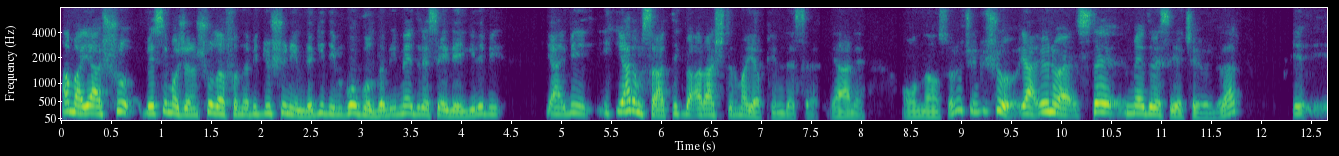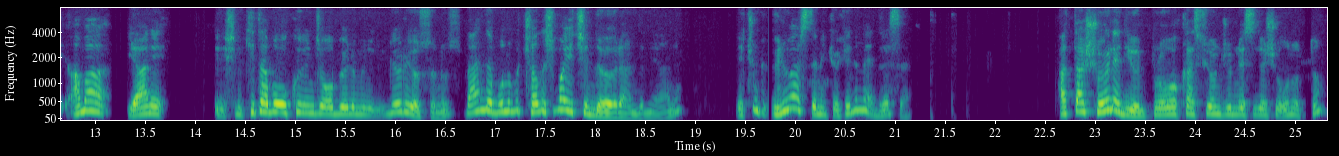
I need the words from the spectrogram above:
Ama ya şu Besim Hoca'nın şu lafını bir düşüneyim de gideyim Google'da bir medreseyle ilgili bir yani bir yarım saatlik bir araştırma yapayım dese. Yani ondan sonra çünkü şu yani üniversite medreseye çevirdiler. E, ama yani e, şimdi kitabı okuyunca o bölümü görüyorsunuz. Ben de bunu bu çalışma içinde öğrendim yani. E çünkü üniversitenin kökeni medrese. Hatta şöyle diyor, provokasyon cümlesi de şu unuttum.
